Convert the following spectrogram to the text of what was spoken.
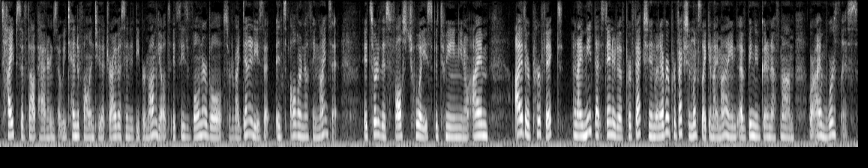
types of thought patterns that we tend to fall into that drive us into deeper mom guilt, it's these vulnerable sort of identities that it's all or nothing mindset. It's sort of this false choice between, you know, I'm either perfect and I meet that standard of perfection, whatever perfection looks like in my mind, of being a good enough mom, or I'm worthless.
